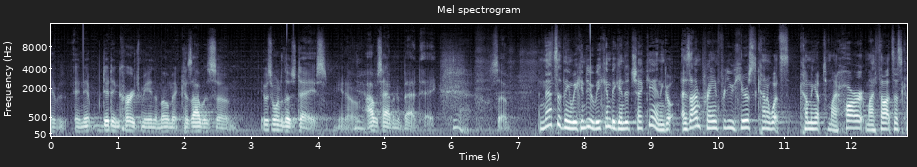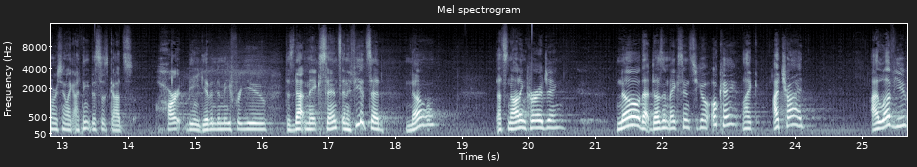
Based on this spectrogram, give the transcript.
it, and it did encourage me in the moment because I was, um, it was one of those days, you know, Yeah. I was having a bad day. Yeah. So, And that's the thing we can do. We can begin to check in and go, as I'm praying for you, here's kind of what's coming up to my heart, my thoughts, that's conversation. Like, I think this is God's heart being given to me for you. Does that make sense? And if he had said, no, that's not encouraging. No, that doesn't make sense. You go, okay, like, I tried. I love you.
